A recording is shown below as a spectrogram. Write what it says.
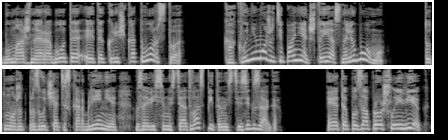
Бумажная работа — это крючкотворство. Как вы не можете понять, что ясно любому? Тут может прозвучать оскорбление в зависимости от воспитанности зигзага. Это позапрошлый век.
